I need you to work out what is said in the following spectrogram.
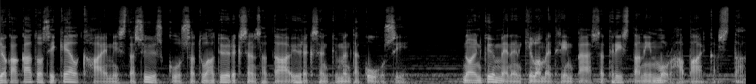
joka katosi Kelkheimista syyskuussa 1996, noin 10 kilometrin päässä Tristanin murhapaikasta.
